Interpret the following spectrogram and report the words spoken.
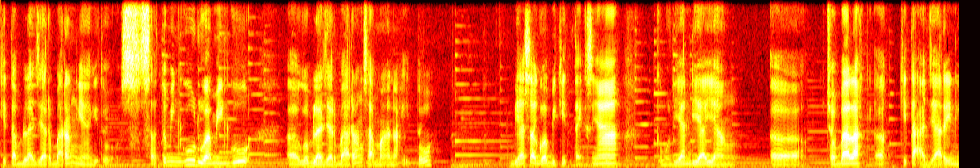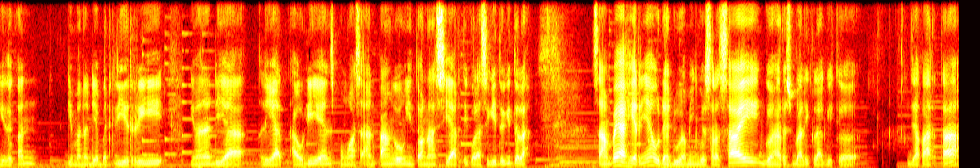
kita belajar barengnya gitu satu minggu dua minggu uh, gue belajar bareng sama anak itu biasa gue bikin teksnya kemudian dia yang uh, cobalah uh, kita ajarin gitu kan gimana dia berdiri, gimana dia lihat audiens, penguasaan panggung, intonasi, artikulasi gitu gitulah. Sampai akhirnya udah dua minggu selesai, gue harus balik lagi ke Jakarta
